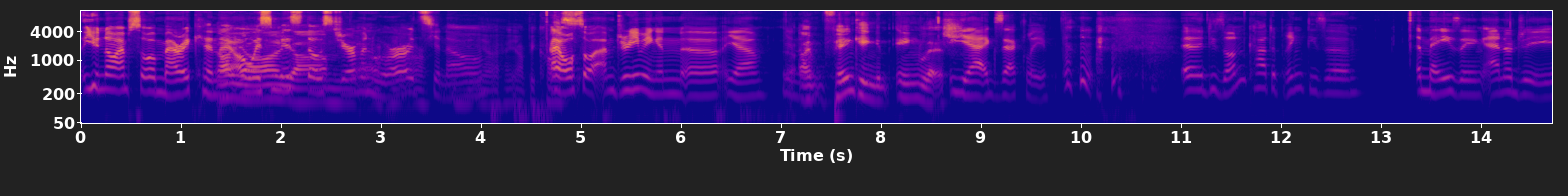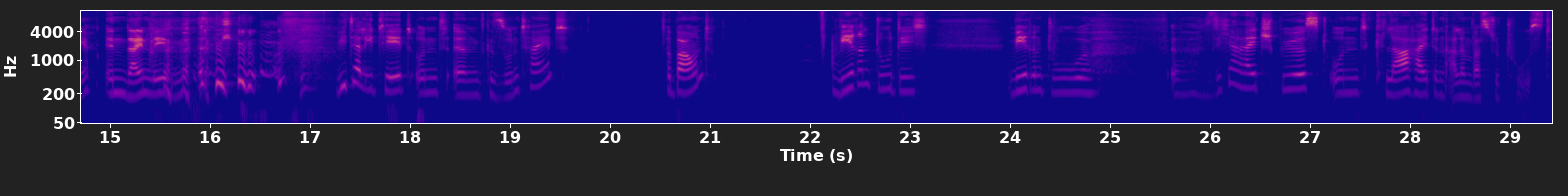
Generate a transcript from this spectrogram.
You know, I'm so American. Ah, I always ja, miss ja, those German ja, words, you know. I also, I'm dreaming in, uh, yeah, you know. I'm thinking in English. Yeah, exactly. äh, die Sonnenkarte bringt diese amazing Energy in dein Leben. Vitalität und ähm, Gesundheit abound. Während du dich, während du äh, Sicherheit spürst und Klarheit in allem, was du tust.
